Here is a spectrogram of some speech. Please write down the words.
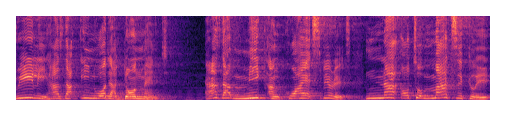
really has that inward adornment, has that meek and quiet spirit, not automatically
